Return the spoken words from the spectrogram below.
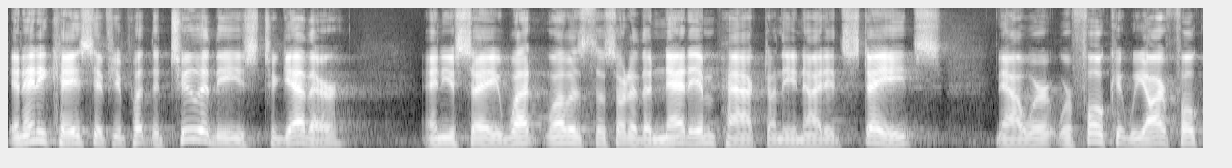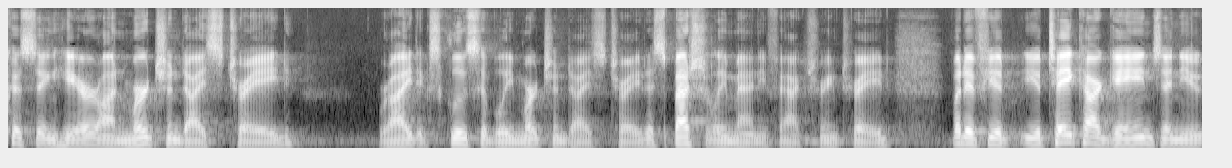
In any case, if you put the two of these together, and you say, what, what was the sort of the net impact on the United States? Now, we're, we're focu- we are focusing here on merchandise trade, right? Exclusively merchandise trade, especially manufacturing trade. But if you, you take our gains and you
